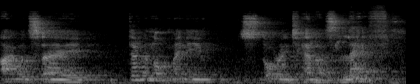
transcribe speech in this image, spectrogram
I would say there are not many storytellers left.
